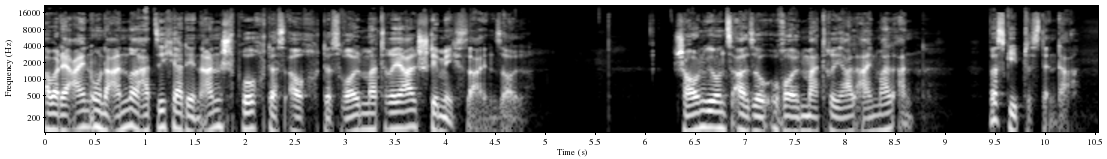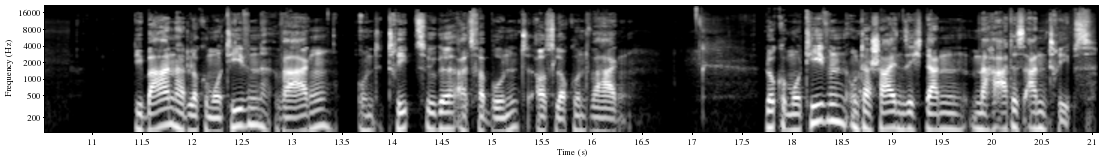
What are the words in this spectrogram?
Aber der ein oder andere hat sicher den Anspruch, dass auch das Rollmaterial stimmig sein soll. Schauen wir uns also Rollmaterial einmal an. Was gibt es denn da? Die Bahn hat Lokomotiven, Wagen und Triebzüge als Verbund aus Lok und Wagen. Lokomotiven unterscheiden sich dann nach Art des Antriebs.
